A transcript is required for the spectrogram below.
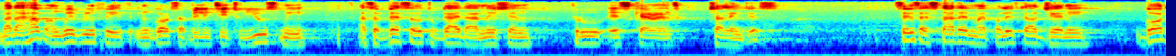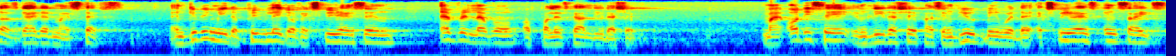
but I have unwavering faith in God's ability to use me as a vessel to guide our nation through its current challenges. Since I started my political journey, God has guided my steps and given me the privilege of experiencing every level of political leadership. My odyssey in leadership has imbued me with the experience, insights,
